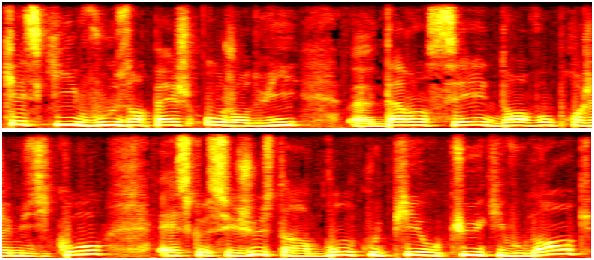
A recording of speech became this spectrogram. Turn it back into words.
qu'est-ce qui vous empêche aujourd'hui d'avancer dans vos projets musicaux? Est-ce que c'est juste un bon coup de pied au cul qui vous manque?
